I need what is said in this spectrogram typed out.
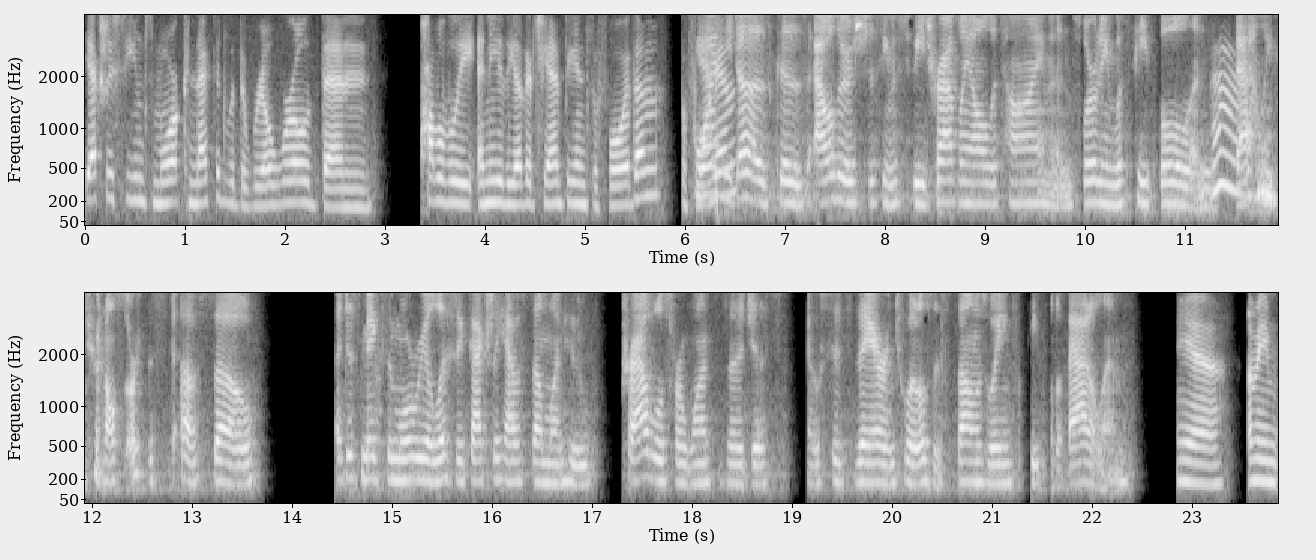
He actually seems more connected with the real world than probably any of the other champions before them before yeah him. he does because alders just seems to be traveling all the time and flirting with people and Hmm. battling doing all sorts of stuff so that just makes it more realistic to actually have someone who travels for once instead of just you know sits there and twiddles his thumbs waiting for people to battle him Yeah, I mean,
